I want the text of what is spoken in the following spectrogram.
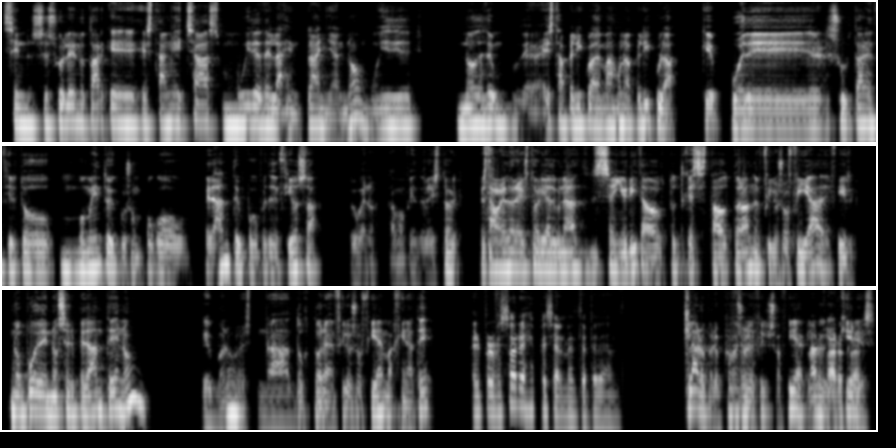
se, suele notar que están hechas muy desde las entrañas, ¿no? Muy, no desde esta película además es una película que puede resultar en cierto momento incluso un poco pedante, un poco pretenciosa. Pero bueno, estamos viendo la historia. Estamos viendo la historia de una señorita que se está doctorando en filosofía, es decir, no puede no ser pedante, ¿no? Que bueno, es una doctora en filosofía, imagínate. El profesor es especialmente pedante. Claro, pero es profesor de filosofía, claro, que quieres.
